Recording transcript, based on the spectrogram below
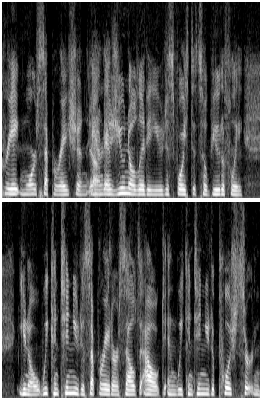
create more separation. Yeah. And as you know, Lydia, you just voiced it so beautifully. You know, we continue to separate ourselves out and we continue to push certain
